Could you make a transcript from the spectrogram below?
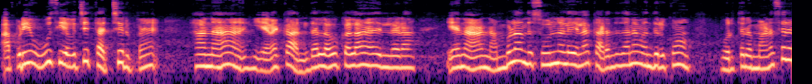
அப்படியே ஊசியை வச்சு தச்சிருப்பேன். ஆனா எனக்கு அந்த அளவுக்கெல்லாம் இல்லடா. ஏன்னா நம்மளும் அந்த சூழ்நிலையெல்லாம் கடந்து தானே வந்திருக்கோம். ஒருத்தரை மனசுல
